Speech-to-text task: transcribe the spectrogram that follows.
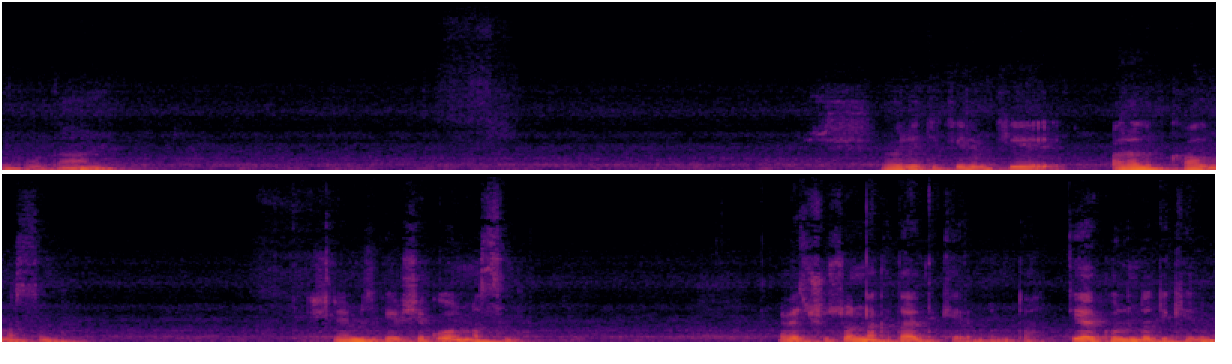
Buradan şöyle dikelim ki aralık kalmasın. Dikişlerimiz gevşek olmasın. Evet şu sonuna kadar dikelim bunu da. Diğer kolunu da dikelim.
